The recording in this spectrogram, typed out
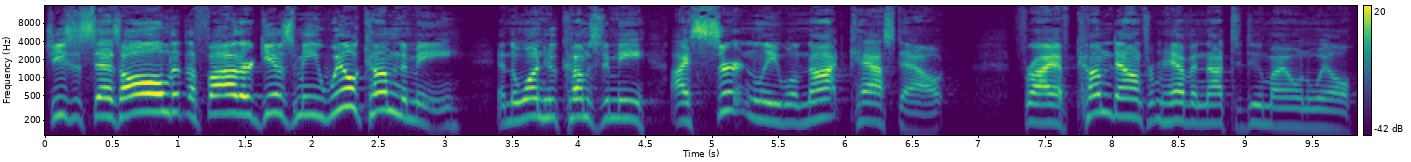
Jesus says, All that the Father gives me will come to me, and the one who comes to me I certainly will not cast out. For I have come down from heaven not to do my own will,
